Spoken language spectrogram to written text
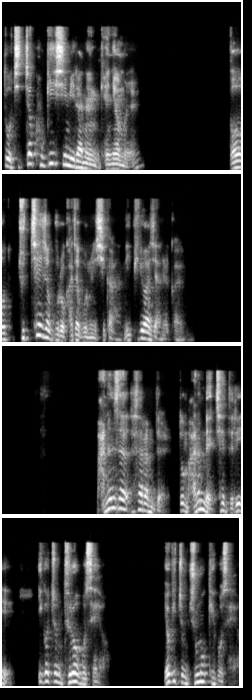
또 지적 호기심이라는 개념을 더 주체적으로 가져보는 시간이 필요하지 않을까요? 많은 사, 사람들, 또 많은 매체들이 이것 좀 들어보세요. 여기 좀 주목해 보세요.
